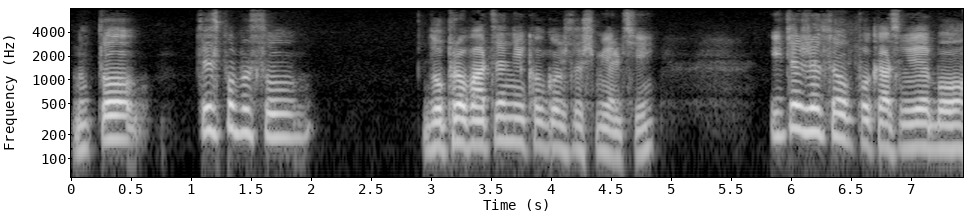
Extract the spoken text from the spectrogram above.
no to, to jest po prostu doprowadzenie kogoś do śmierci. I też, że to pokazuje, bo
